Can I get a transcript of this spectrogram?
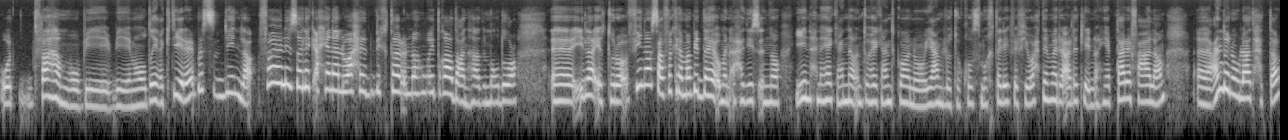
وتفهموا بمواضيع كتيرة بس الدين لا. فلذلك أحيانا الواحد بيختار إنه هو يتغاضى عن هذا الموضوع آه يلاقي طرق. في ناس على فكرة ما بيتضايقوا من أحاديث إنه يي نحن هيك عنا وأنتم هيك عندكم ويعملوا طقوس مختلفة. في وحدة مرة قالت لي إنه هي بتعرف عالم آه عندهم أولاد حتى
